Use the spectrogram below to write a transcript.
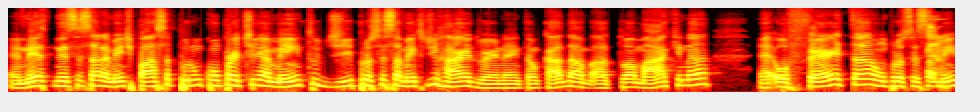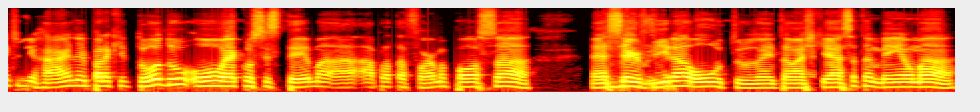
é, necessariamente passa por um compartilhamento de processamento de hardware, né? Então, cada a tua máquina é, oferta um processamento de hardware para que todo o ecossistema, a, a plataforma, possa é, servir a outros. Né? Então, acho que essa também é uma,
